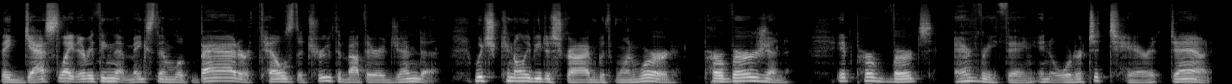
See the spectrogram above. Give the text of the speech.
They gaslight everything that makes them look bad or tells the truth about their agenda, which can only be described with one word perversion. It perverts everything in order to tear it down.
